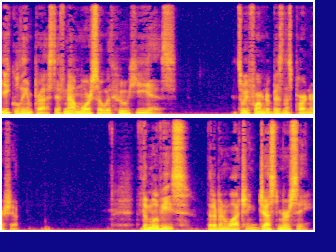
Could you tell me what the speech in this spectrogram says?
equally impressed, if not more so, with who he is. And so we formed a business partnership. The movies that I've been watching, Just Mercy,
